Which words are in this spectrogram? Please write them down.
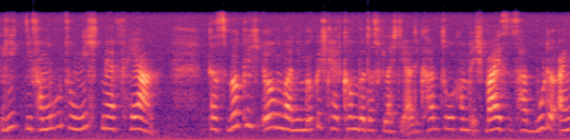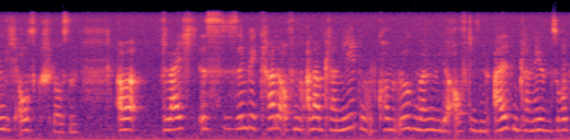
liegt die Vermutung nicht mehr fern, dass wirklich irgendwann die Möglichkeit kommen wird, dass vielleicht die alte Karte zurückkommt. Ich weiß, es hat, wurde eigentlich ausgeschlossen. Aber vielleicht ist, sind wir gerade auf einem anderen Planeten und kommen irgendwann wieder auf diesen alten Planeten zurück,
